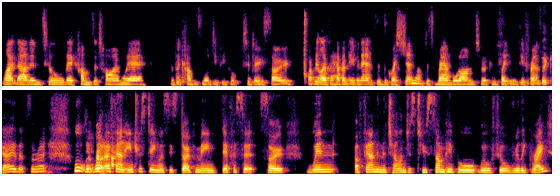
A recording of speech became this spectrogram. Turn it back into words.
like that until there comes a time where it becomes more difficult to do so. I realise I haven't even answered the question. I've just rambled on to a completely different. That's okay. That's all right. Well, what I found interesting was this dopamine deficit. So when I found in the challenges too, some people will feel really great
